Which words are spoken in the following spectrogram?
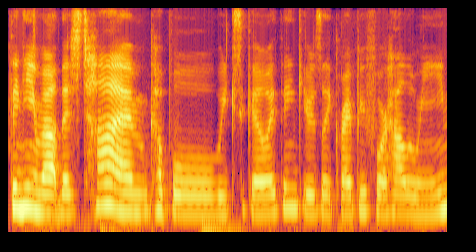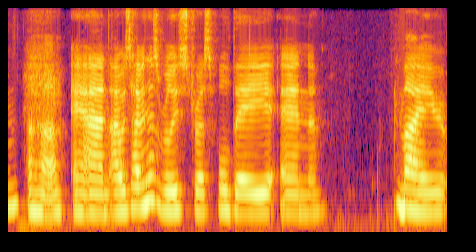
thinking about this time a couple weeks ago. I think it was like right before Halloween. Uh-huh. And I was having this really stressful day and my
